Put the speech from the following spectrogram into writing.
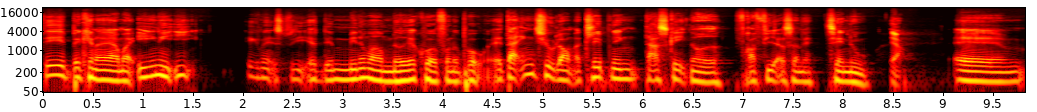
det bekender jeg mig enig i. Ikke mindst fordi, at det minder mig om noget, jeg kunne have fundet på. Øh, Der er ingen tvivl om, at klipning, der er sket noget fra 80'erne til nu. Ja. Øhm,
